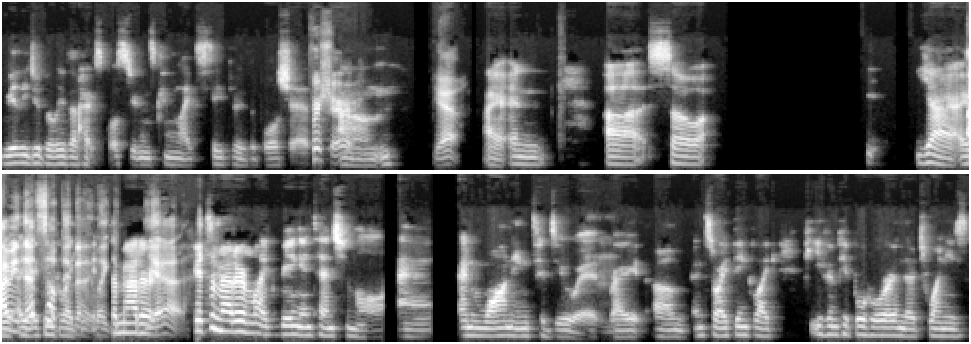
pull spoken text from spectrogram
really do believe that high school students can like see through the bullshit For sure. um Yeah. i and uh so yeah i I mean, i, I that's think something like that it's like a matter yeah. it's a matter of like being intentional and and wanting to do it Mhm. right um and so i think like even people who are in their 20s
